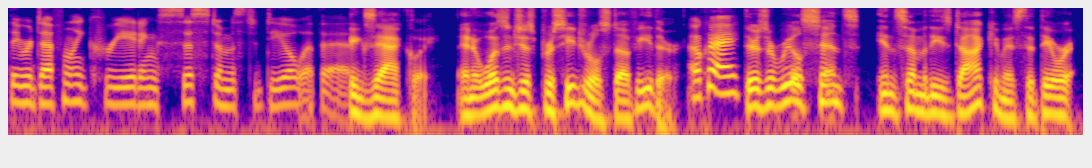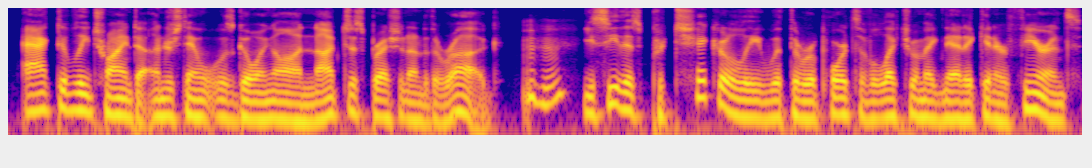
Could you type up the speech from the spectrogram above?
they were definitely creating systems to deal with it. Exactly. And it wasn't just procedural stuff either. Okay. There's a real sense in some of these documents that they were actively trying to understand what was going on, not just brush it under the rug. Mm-hmm. You see this particularly with the reports of electromagnetic interference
